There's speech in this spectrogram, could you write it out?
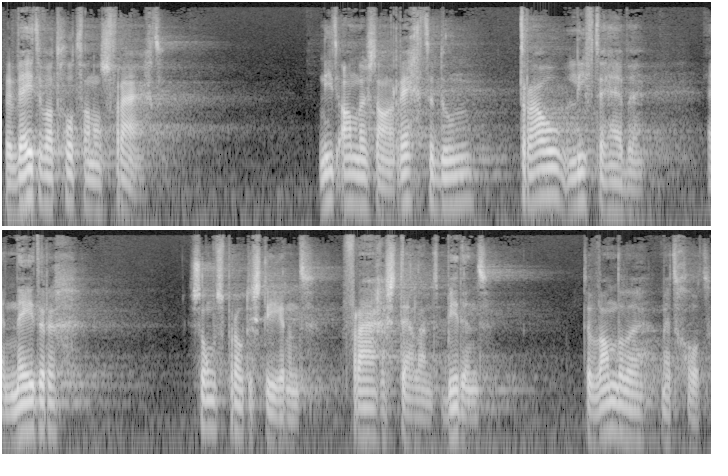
We weten wat God van ons vraagt. Niet anders dan recht te doen, trouw lief te hebben en nederig, soms protesterend, vragen stellend, biddend, te wandelen met God.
